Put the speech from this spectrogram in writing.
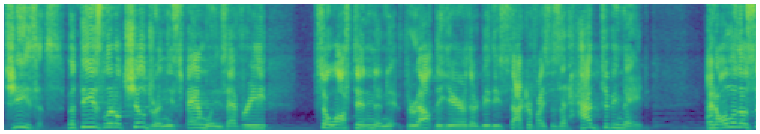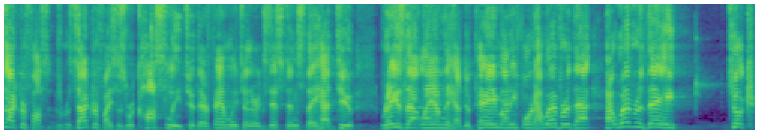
Jesus. But these little children, these families, every so often and throughout the year, there'd be these sacrifices that had to be made. And all of those sacrifices were costly to their family, to their existence. They had to raise that lamb, they had to pay money for it. However, that, however they took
